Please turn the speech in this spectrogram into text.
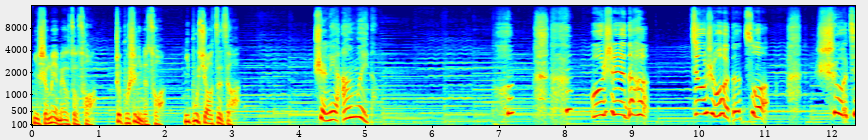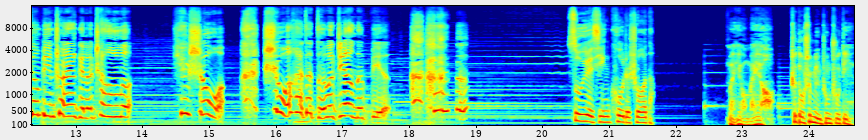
你什么也没有做错，这不是你的错。”你不需要自责，沈炼安慰道：“不，不是的，就是我的错，是我将病传染给了长乐，也是我，是我害他得了这样的病。”苏月心哭着说道：“没有，没有，这都是命中注定。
